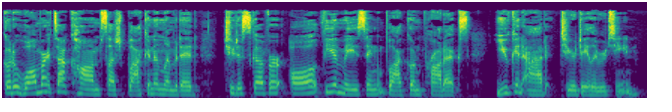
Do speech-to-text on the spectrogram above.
Go to walmart.com slash black and unlimited to discover all the amazing black owned products you can add to your daily routine.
